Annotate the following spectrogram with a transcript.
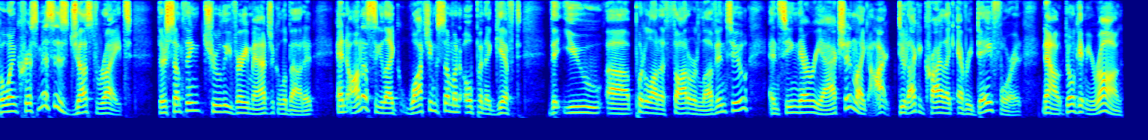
But when Christmas is just right, there's something truly very magical about it. And honestly, like watching someone open a gift that you uh, put a lot of thought or love into and seeing their reaction, like, I, dude, I could cry like every day for it. Now, don't get me wrong.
